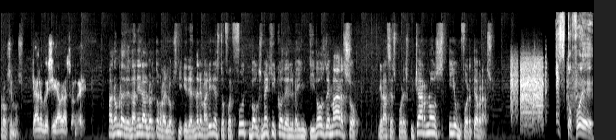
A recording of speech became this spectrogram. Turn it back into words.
próximos. Claro que sí, abrazo, André. A nombre de Daniel Alberto Brailovsky y de André Marín, esto fue Footbox México del 22 de marzo. Gracias por escucharnos y un fuerte abrazo. Esto fue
